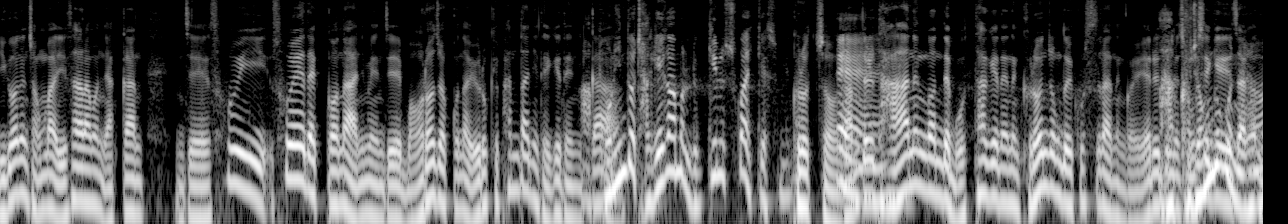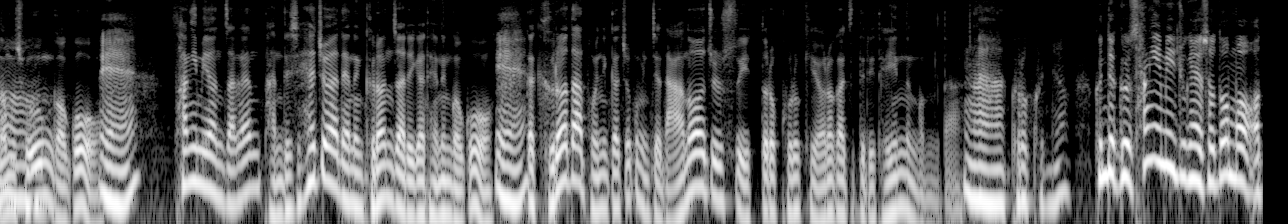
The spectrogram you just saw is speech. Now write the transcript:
이거는 정말 이 사람은 약간 이제 소위 소외됐거나 아니면 이제 멀어졌거나 이렇게 판단이 되게 되니까 아, 본인도 자괴감을 느낄 수가 있겠습니다. 그렇죠. 예. 남들 다 하는 건데 못 하게 되는 그런 정도의 코스라는 거예요. 예를 아, 들면 그 정책위 의장은 정도군요. 너무 좋은 거고 예. 상임위원장은 반드시 해줘야 되는 그런 자리가 되는 거고 예. 그러니까 그러다 보니까 조금 이제 나눠줄 수 있도록 그렇게 여러 가지들이 돼 있는 겁니다. 아, 그렇군요. 근데 그 상임위 중에서도 뭐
